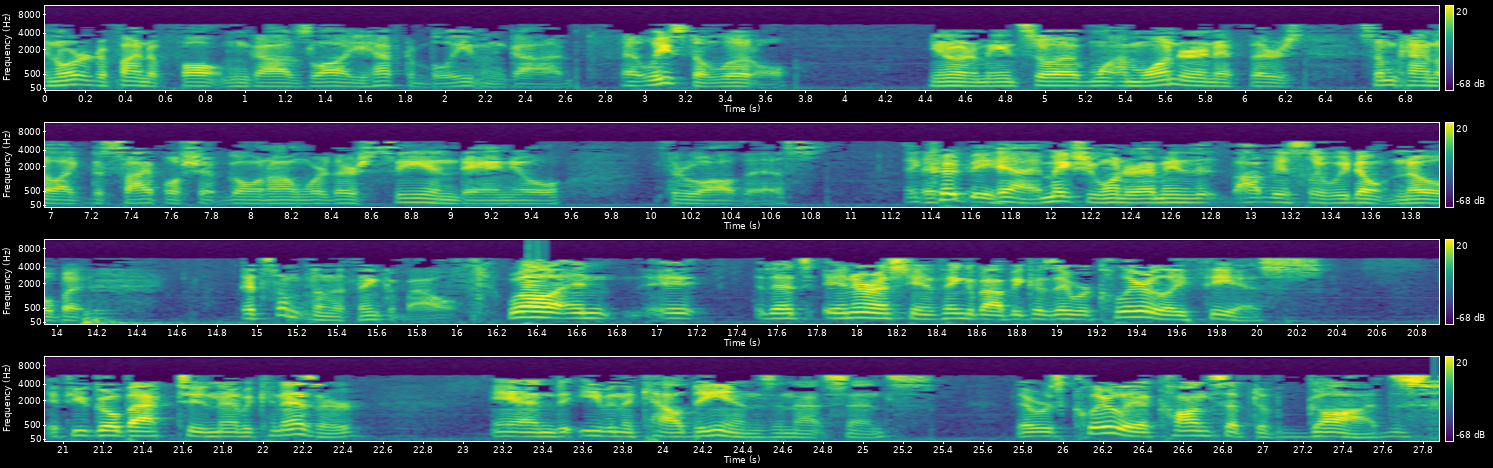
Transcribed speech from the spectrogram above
in order to find a fault in God's law, you have to believe in God at least a little. You know what I mean? So I'm wondering if there's some kind of like discipleship going on where they're seeing Daniel through all this. It could be. Yeah, it makes you wonder. I mean, obviously we don't know, but it's something to think about. Well, and it, that's interesting to think about because they were clearly theists. If you go back to Nebuchadnezzar and even the Chaldeans in that sense, there was clearly a concept of gods.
